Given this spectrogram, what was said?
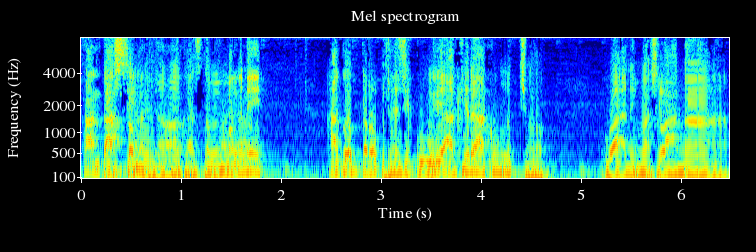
Fantasi custom lah. ya custom. Memang ini aku terobsesi kuwi akhirnya aku ngejob. Wah ini mas lana.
